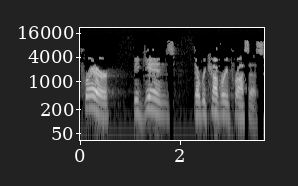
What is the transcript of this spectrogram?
prayer begins the recovery process.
